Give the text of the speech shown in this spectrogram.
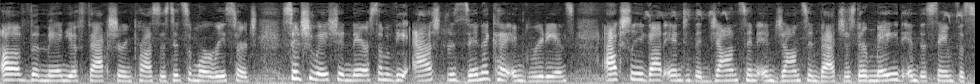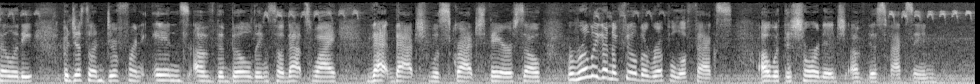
of the manufacturing process. Did some more research. Situation there, some of the AstraZeneca ingredients actually got into the Johnson & Johnson batches. They're made in the same facility, but just on different ends of the building. So that's why that batch was scratched there. So we're really going to feel the ripple effects uh, with the shortage of this vaccine.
